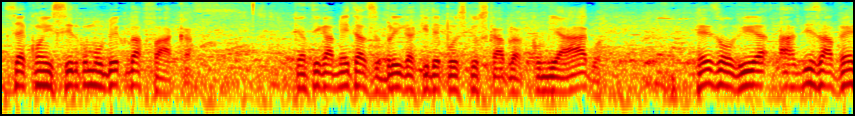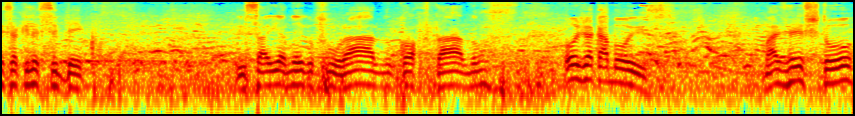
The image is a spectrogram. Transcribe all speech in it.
Isso é conhecido como o beco da faca. Que antigamente as brigas aqui, depois que os cabras comiam água, resolvia as desavenças aqui nesse beco. E saía nego furado, cortado. Hoje acabou isso. Mas restou.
